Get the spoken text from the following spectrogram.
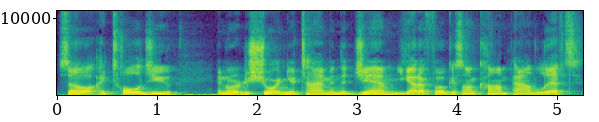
So I told you, in order to shorten your time in the gym, you got to focus on compound lifts.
